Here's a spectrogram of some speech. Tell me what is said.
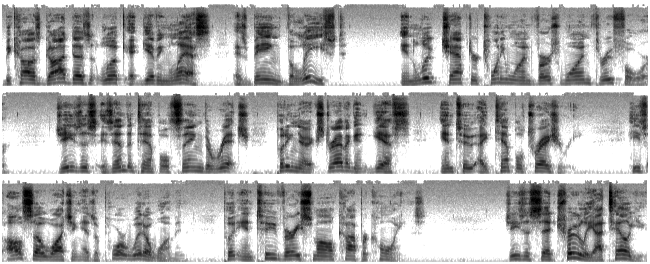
Because God doesn't look at giving less as being the least, in Luke chapter 21, verse 1 through 4, Jesus is in the temple seeing the rich putting their extravagant gifts into a temple treasury. He's also watching as a poor widow woman put in two very small copper coins. Jesus said, Truly, I tell you,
